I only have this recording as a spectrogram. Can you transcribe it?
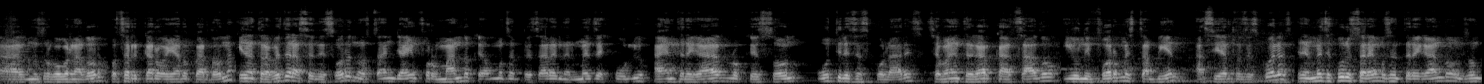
a nuestro gobernador José Ricardo Gallardo Cardona, quien a través de las sedesores nos están ya informando que vamos a empezar en el mes de julio a entregar lo que son útiles escolares. Se van a entregar calzado y uniformes también a ciertas escuelas. En el mes de julio estaremos entregando, son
